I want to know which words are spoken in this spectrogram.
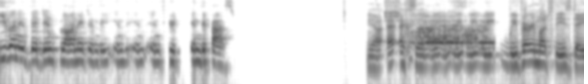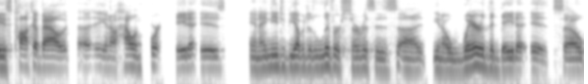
even if they didn't plan it in the in in in, in the past. Yeah, excellent. We, we, we, we very much these days talk about, uh, you know, how important data is, and I need to be able to deliver services, uh, you know, where the data is. So,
